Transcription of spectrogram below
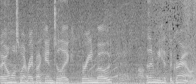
I almost went right back into like Marine mode, and then we hit the ground.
